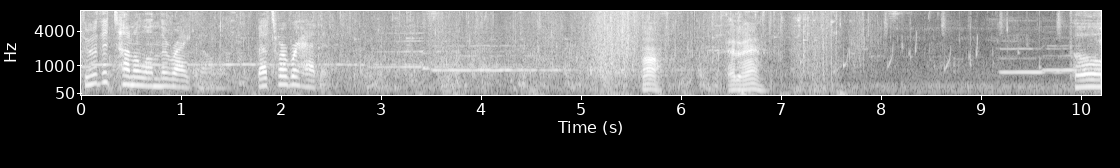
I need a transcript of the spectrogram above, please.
Through the tunnel on the right, Nala. That's where we're headed. Huh. Head in. Oh.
